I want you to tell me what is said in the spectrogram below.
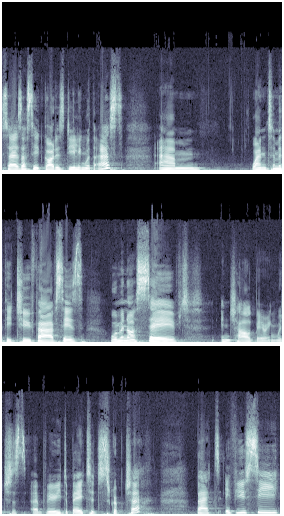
so as I said, God is dealing with us. Um, 1 Timothy 2 5 says, Women are saved in childbearing, which is a very debated scripture. But if you see,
